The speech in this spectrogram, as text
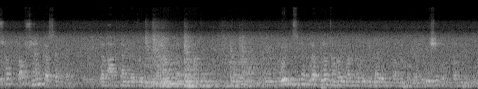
सब कब सहन कर सकते हैं। जब आपके अंदर कोई ज़िम्मेदारी उत्पन्न होगा कोई किसी ने बोला, तुरंत हमारे में कोई विकार उत्पन्न हो गया तो विषय उत्पन्न हो गया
